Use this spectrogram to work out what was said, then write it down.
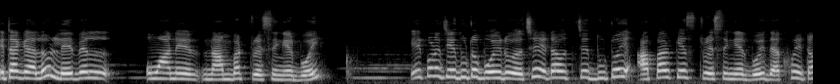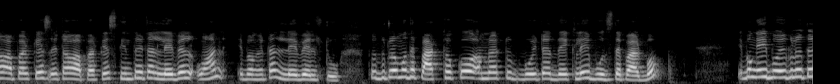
এটা গেল লেভেল ওয়ানের নাম্বার ট্রেসিংয়ের বই। এরপরে যে দুটো বই রয়েছে, এটা হচ্ছে দুটোই আপার কেস ট্রেসিংয়ের বই। দেখো, এটাও আপার কেস এটাও আপার কেস কিন্তু এটা লেভেল ওয়ান এবং এটা লেভেল টু তো দুটোর মধ্যে পার্থক্য আমরা একটু বইটা দেখলেই বুঝতে পারব। এবং এই বইগুলোতে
